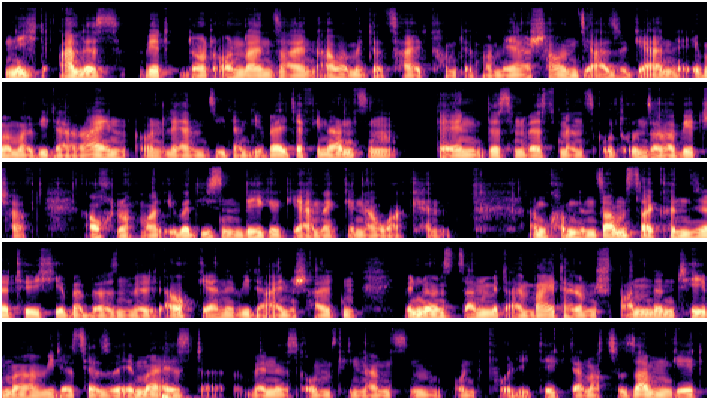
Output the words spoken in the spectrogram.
nicht alles wird dort online sein, aber mit der Zeit kommt immer mehr. Schauen Sie also gerne immer mal wieder rein und lernen Sie dann die Welt der Finanzen in des Investments und unserer Wirtschaft auch nochmal über diesen Wege gerne genauer kennen. Am kommenden Samstag können Sie natürlich hier bei Börsenwelt auch gerne wieder einschalten, wenn wir uns dann mit einem weiteren spannenden Thema, wie das ja so immer ist, wenn es um Finanzen und Politik dann noch zusammengeht,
